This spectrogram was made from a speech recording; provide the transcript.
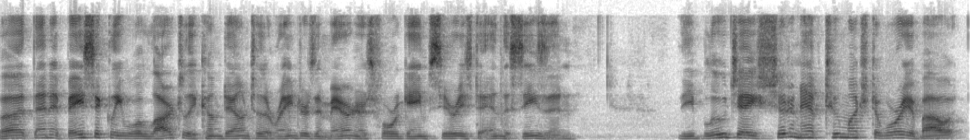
But then it basically will largely come down to the Rangers and Mariners four game series to end the season. The Blue Jays shouldn't have too much to worry about,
